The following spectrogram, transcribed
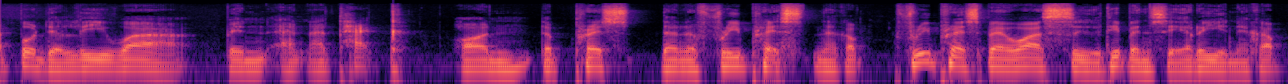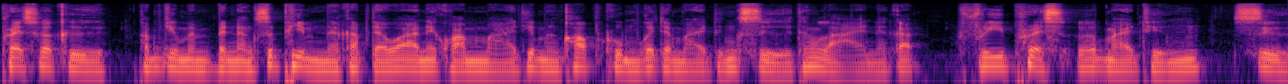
Apple Daily ว่าเป็น an attack on the press the free press นะครับ free press แปลว่าสื่อที่เป็นเสรีนะครับ press ก็คือความจริงมันเป็นหนังสือพิมพ์นะครับ แต่ว่าในความหมายที่มันครอบคลุมก็จะหมายถึงสื่อทั้งหลายนะครับ free press ก็หมายถึงสื่อ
